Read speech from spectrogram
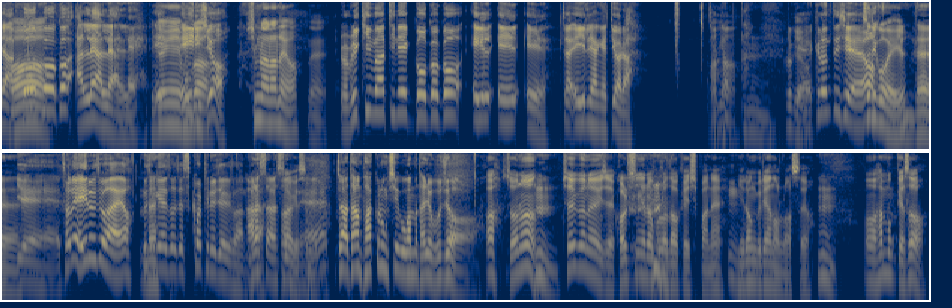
자, 어. go go go ale ale ale. 굉장히 에, 뭔가- ale이죠. 심란하네요. 네. 리키 마틴의 go go go ale ale ale. 자, ale을 향해 뛰어라. 재미없다. 음. 그러게요. 예, 그런 뜻이에요. 쓰리고 에일. 네. 예, 저는 ale을 좋아해요. 그 네. 중에서 저 스컬핀을 제일 좋아합니다. 알았어, 알았어. 알겠습니다. 네. 자, 다음 박근홍 씨의 곡 한번 달려보죠. 아, 저는 음. 최근에 이제 걸신이라 불러다오 게시판에 음. 이런 글이 하나 올라왔어요. 음. 어, 한 분께서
